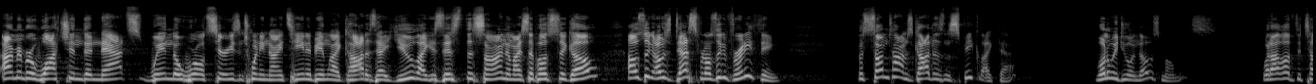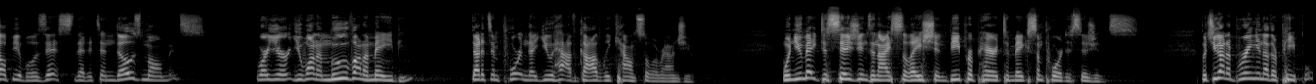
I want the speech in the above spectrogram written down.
I remember watching the Nats win the World Series in 2019 and being like, God, is that you? Like, is this the sign? Am I supposed to go? I was looking, I was desperate. I was looking for anything. But sometimes God doesn't speak like that. What do we do in those moments? What I love to tell people is this that it's in those moments where you're, you want to move on a maybe that it's important that you have godly counsel around you. When you make decisions in isolation, be prepared to make some poor decisions. But you got to bring in other people.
